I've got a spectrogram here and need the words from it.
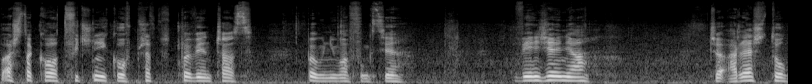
Baszta kotwiczników przez pewien czas pełniła funkcję więzienia czy aresztu.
